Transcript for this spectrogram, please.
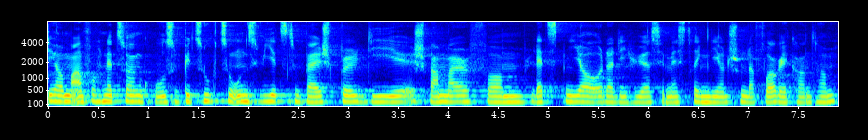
Die haben einfach nicht so einen großen Bezug zu uns wie jetzt zum Beispiel die Schwammerl vom letzten Jahr oder die Höhersemestrigen, die uns schon davor gekannt haben.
